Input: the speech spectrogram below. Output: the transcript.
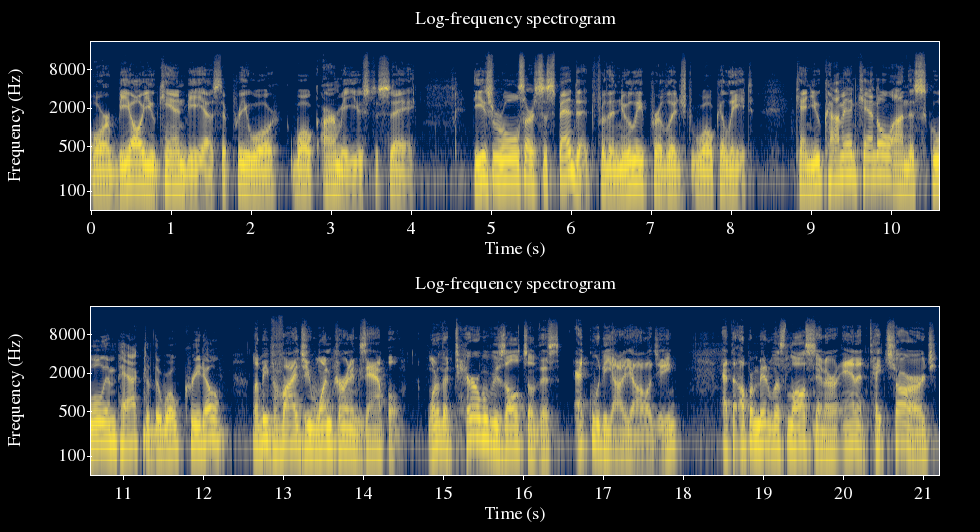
Or be all you can be as the pre-woke army used to say. These rules are suspended for the newly privileged woke elite. Can you comment kendall on the school impact of the woke credo let me provide you one current example. One of the terrible results of this equity ideology at the Upper Midwest Law Center and at Take Charge,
